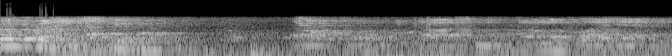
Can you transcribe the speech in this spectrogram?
Alright. Oh my gosh, I'm on the fly yet.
